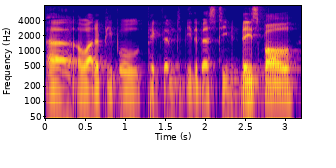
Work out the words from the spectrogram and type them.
Uh, a lot of people picked them to be the best team in baseball.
